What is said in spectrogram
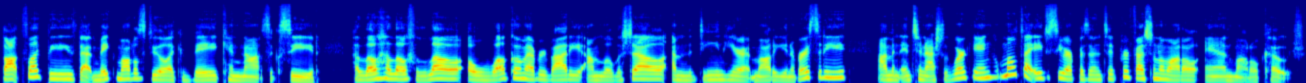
thoughts like these that make models feel like they cannot succeed. Hello, hello, hello. Oh, welcome, everybody. I'm Lola Chél. I'm the dean here at Model University. I'm an internationally working, multi agency represented professional model and model coach.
